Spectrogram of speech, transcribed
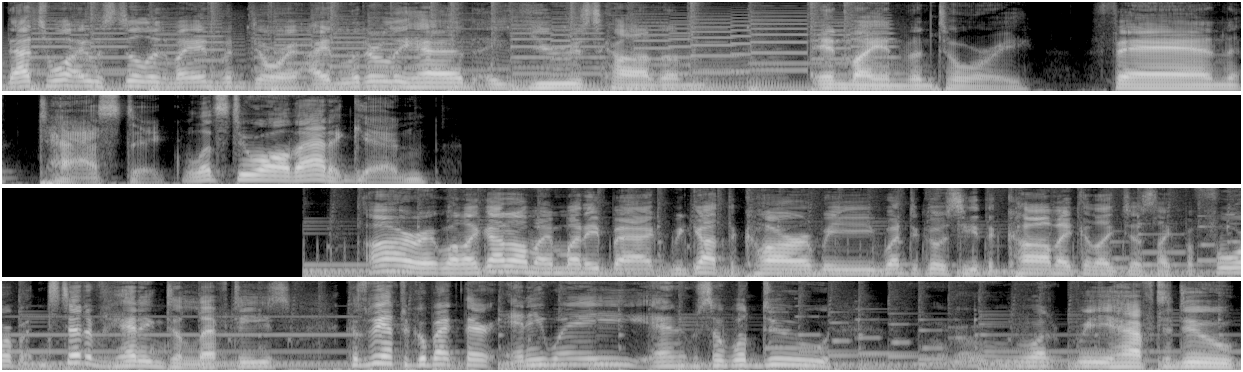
that's why it was still in my inventory. I literally had a used condom in my inventory. Fantastic. Let's do all that again. All right, well, I got all my money back. We got the car. We went to go see the comic, like just like before. But instead of heading to Lefty's, because we have to go back there anyway, and so we'll do what we have to do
